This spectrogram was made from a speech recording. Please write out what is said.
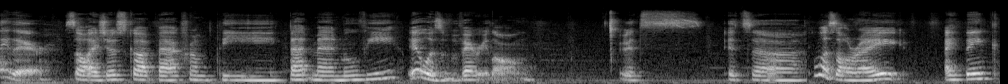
Hi there. So I just got back from the Batman movie. It was very long. It's it's uh it was all right. I think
